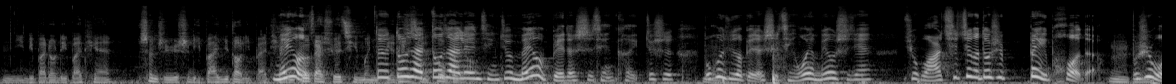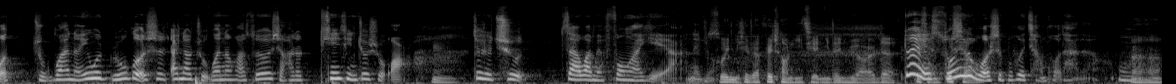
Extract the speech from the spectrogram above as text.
你礼拜六、礼拜天，甚至于是礼拜一到礼拜天，没有都在学琴嘛，你对，都在都在练琴，就没有别的事情可以，就是不会去做别的事情，我也没有时间去玩儿。其实这个都是被迫的，嗯不是我主观的。因为如果是按照主观的话，所有小孩的天性就是玩儿，嗯就是去在外面疯啊野啊那种。所以你现在非常理解你的女儿的对，所以我是不会强迫她的。嗯嗯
